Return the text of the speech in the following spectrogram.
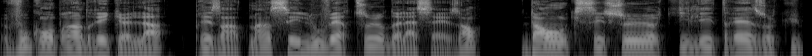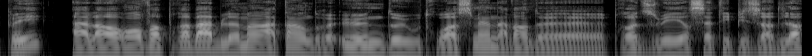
Vous comprendrez que là, présentement, c'est l'ouverture de la saison. Donc, c'est sûr qu'il est très occupé. Alors, on va probablement attendre une, deux ou trois semaines avant de produire cet épisode-là.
